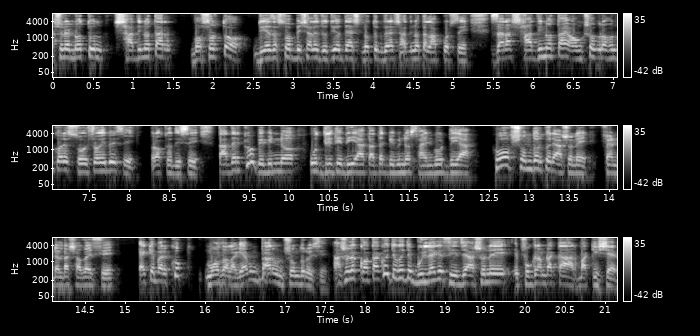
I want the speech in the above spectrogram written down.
আসলে নতুন স্বাধীনতার বছর তো দুই হাজার চব্বিশ সালে যদিও দেশ নতুন করে স্বাধীনতা লাভ করছে, যারা স্বাধীনতায় অংশগ্রহণ করে শহীদ হয়েছে রক্ত দিছে, তাদেরকেও বিভিন্ন উদ্ধৃতি দিয়া, তাদের বিভিন্ন সাইনবোর্ড দিয়া খুব সুন্দর করে আসলে প্যান্ডেলটা সাজাইছে। একেবারে খুব মজা লাগে এবং দারুণ সুন্দর হয়েছে। আসলে কথা কইতে কইতে বুঝলে গেছি যে আসলে প্রোগ্রামটা কার বা কিসের।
